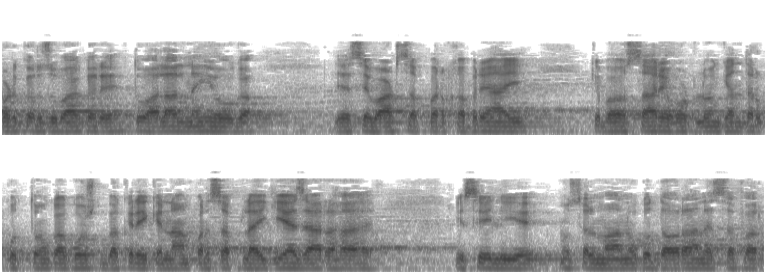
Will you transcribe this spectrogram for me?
پڑھ کر ذبح کرے تو حلال نہیں ہوگا۔ جیسے واٹس ایپ پر خبریں آئی کہ بہت سارے ہوٹلوں کے اندر کتوں کا گوشت بکرے کے نام پر سپلائی کیا جا رہا ہے۔ اسی لیے مسلمانوں کو دوران سفر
